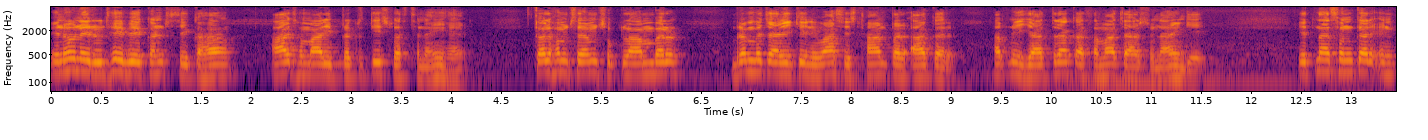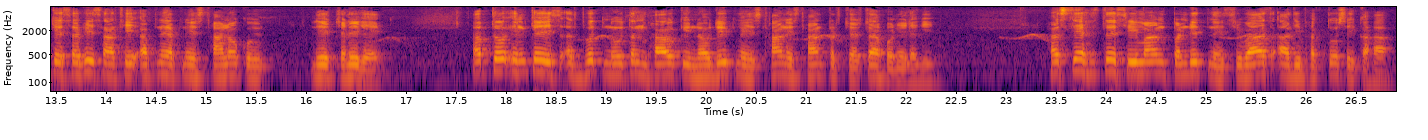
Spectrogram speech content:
इन्होंने रुधे हुए कंठ से कहा, आज हमारी प्रकृति स्वस्थ नहीं है। कल हम स्वयं शुक्लांबर, ब्रह्मचारी के निवास स्थान पर आकर अपनी यात्रा का समाचार सुनाएँगे। इतना सुनकर इनके सभी साथी अपने अपने स्थानों को लिए चले गए। अब तो इनके इस अद्भुत नूतन भाव की नवद्वीप में स्थान स्थान पर चर्चा होने लगी। हँसते हँसते श्रीमान पंडित ने श्रीवास आदि भक्तों से कहा,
